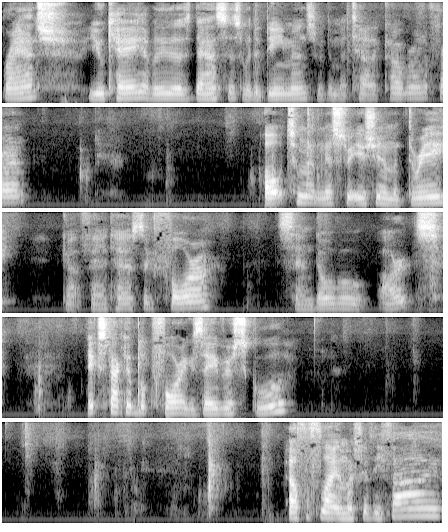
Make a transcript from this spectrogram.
branch, UK. I believe there's Dances with the Demons with the metallic cover on the front. Ultimate Mystery issue number 3. Got Fantastic Four, Sandoval Arts, X Factor Book 4, Xavier School, Alpha Flight number 55,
